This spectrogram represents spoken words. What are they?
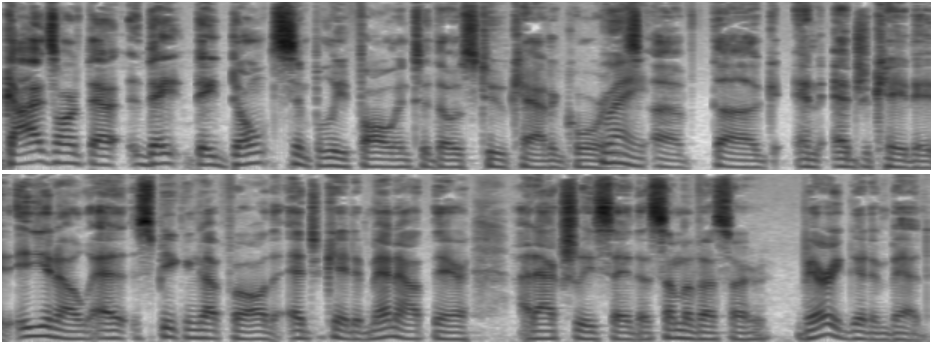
Guys aren't that they they don't simply fall into those two categories Right. of thug and educated. You know, uh, speaking up for all the educated men out there, I'd actually say that some of us are very good in bed.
